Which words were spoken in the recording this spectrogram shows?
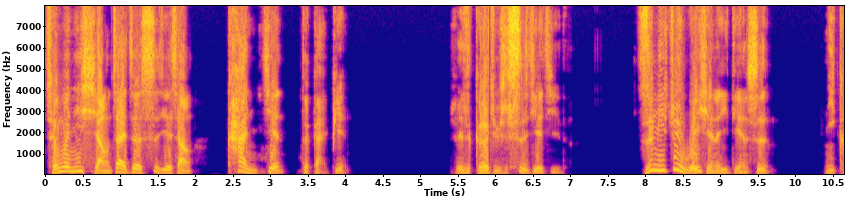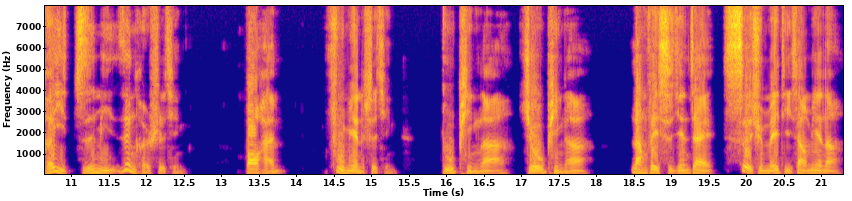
成为你想在这世界上看见的改变。”所以，这格局是世界级的。执迷最危险的一点是。你可以执迷任何事情，包含负面的事情，毒品啦、酒品啊，浪费时间在社群媒体上面呢、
